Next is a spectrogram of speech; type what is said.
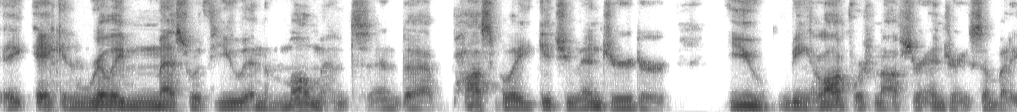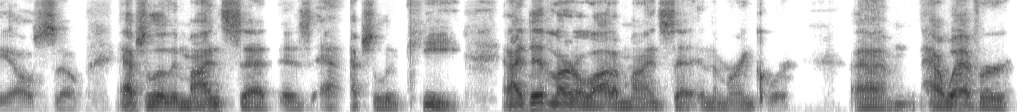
it, it can really mess with you in the moment and uh, possibly get you injured or you being a law enforcement officer injuring somebody else. So absolutely mindset is absolute key. And I did learn a lot of mindset in the Marine Corps. Um, however,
